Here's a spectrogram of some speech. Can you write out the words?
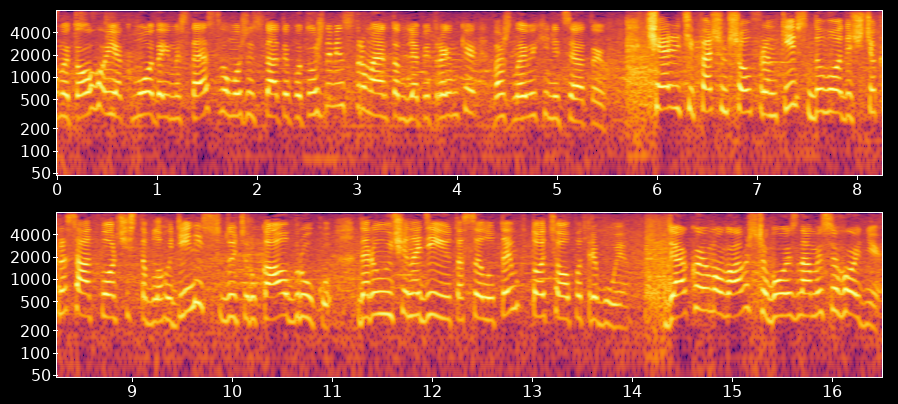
Свідками того, як мода і мистецтво можуть стати потужним інструментом для підтримки важливих ініціатив. Charity Fashion Show Франківськ доводить, що краса, творчість та благодійність судуть рука об руку, даруючи надію та силу тим, хто цього потребує. Дякуємо вам, що були з нами сьогодні.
